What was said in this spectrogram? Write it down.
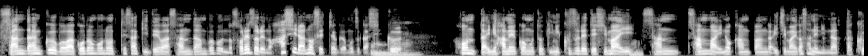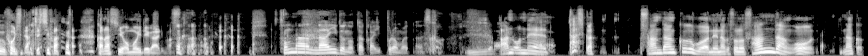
三段空母は子供の手先では三段部分のそれぞれの柱の接着が難しく、本体にはめ込むときに崩れてしまい、3, 三枚の甲板が1枚重ねになった空母になってしまった。悲しい思い出があります。そんな難易度の高いプラモやったんですか？あのね、確か三段空母はね、なんかその三段を、なんか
